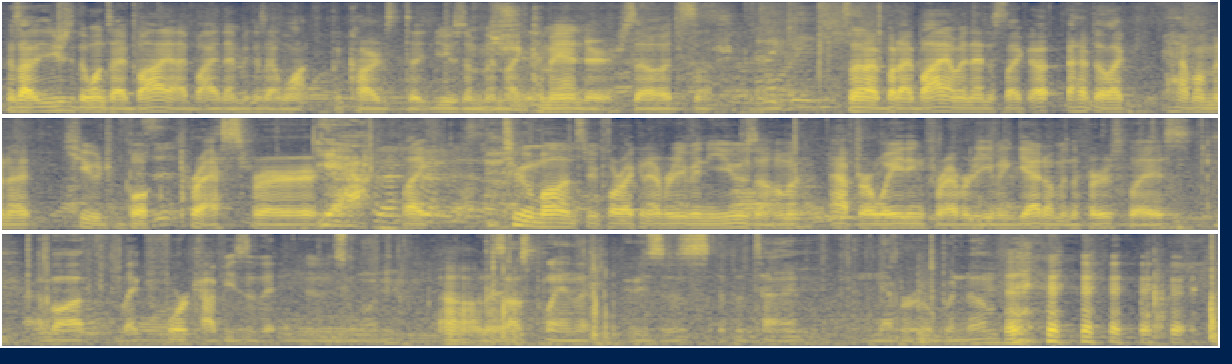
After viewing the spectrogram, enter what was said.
because I usually the ones I buy I buy them because I want the cards to use them in like commander so it's like, so I, but I buy them and then it's like uh, I have to like have them in a huge book press for Yeah. like two months before I can ever even use them after waiting forever to even get them in the first place. I bought like four copies of the Ooze one. Oh Because I was playing the Oozes at the time. Never opened them.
